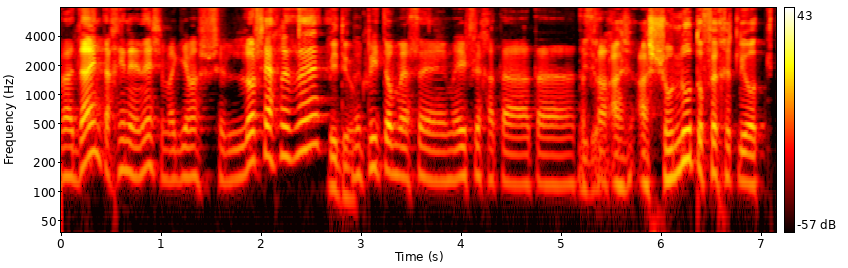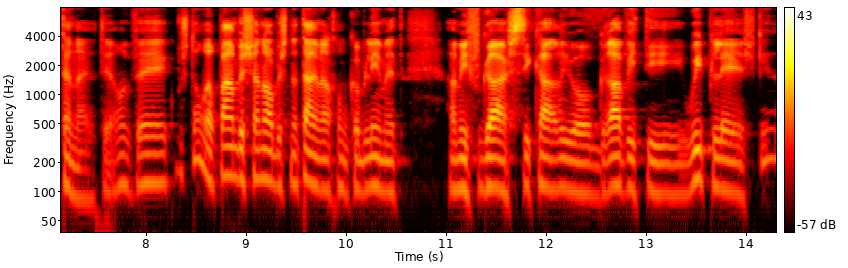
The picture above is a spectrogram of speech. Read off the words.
ועדיין אתה הכי נהנה שמגיע משהו שלא שייך לזה, בדיוק. ופתאום מעיף לך את הסכך. השונות הופכת להיות קטנה יותר, וכמו שאתה אומר, פעם בשנה או בשנתיים אנחנו מקבלים את המפגש, סיקריו, גרביטי, וויפלש, כאילו,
